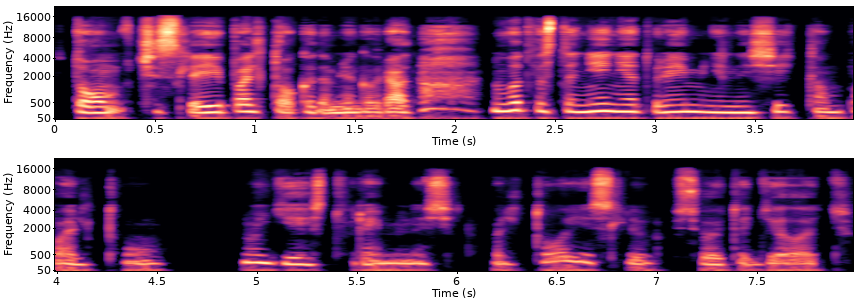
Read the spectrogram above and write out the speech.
В том числе и пальто, когда мне говорят, «А, ну вот в Астане нет времени носить там пальто. Ну, есть время носить пальто, если все это делать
